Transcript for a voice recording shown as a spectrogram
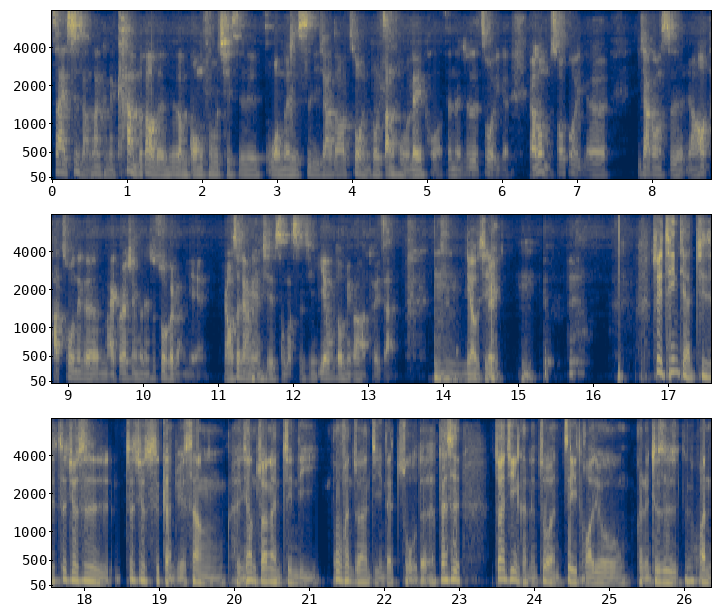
在市场上可能看不到的那种功夫，其实我们私底下都要做很多脏活累活，真的就是做一个。比方说我们收购一个一家公司，然后他做那个 migration 可能是做个两年，然后这两年其实什么事情业务都没办法推展。嗯，了解。嗯。所以听起来其实这就是这就是感觉上很像专案经理部分专案经理在做的，但是专案经理可能做完这一套就可能就是换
